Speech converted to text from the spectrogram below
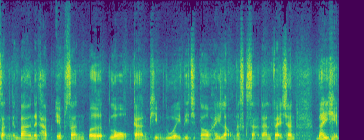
s o n กันบ้างนะครับ e p s o n เปิดโลกการพิมพ์ด้วยดิจิทัลให้เหล่านักศึกษาด้านแฟชั่น ได้เห็น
